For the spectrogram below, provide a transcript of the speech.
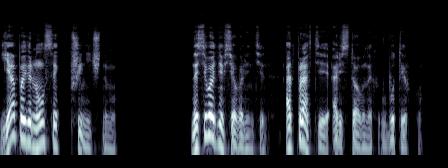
Я повернулся к Пшеничному. На сегодня все, Валентин. Отправьте арестованных в Бутырку.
